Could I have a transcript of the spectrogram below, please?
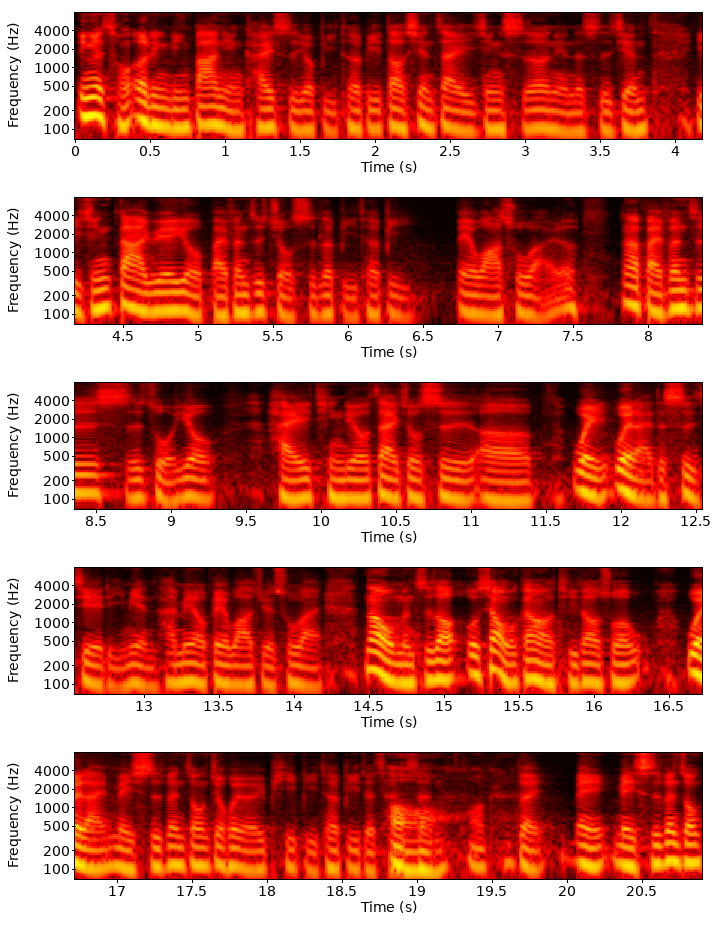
因为从二零零八年开始有比特币，到现在已经十二年的时间，已经大约有百分之九十的比特币被挖出来了。那百分之十左右还停留在就是呃未未来的世界里面，还没有被挖掘出来。那我们知道，哦，像我刚好提到说，未来每十分钟就会有一批比特币的产生。对，每每十分钟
